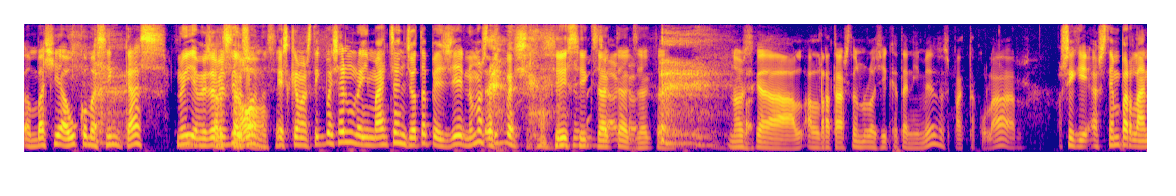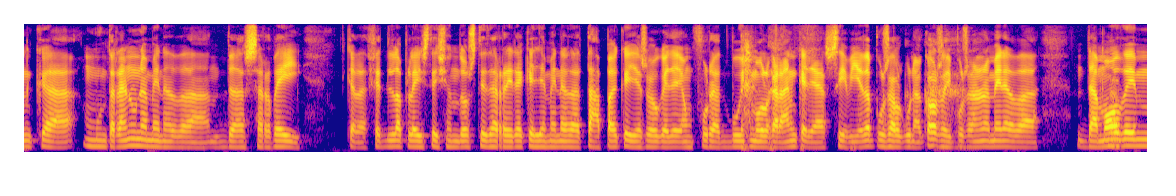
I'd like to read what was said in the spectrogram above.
em baixi a 1,5 cas No, i a més a més dius, sí. és que m'estic baixant una imatge en JPG, no m'estic baixant. Sí, sí, exacte, exacte. No, és que el, el retard tecnològic que tenim és espectacular. O sigui, estem parlant que muntaran una mena de, de servei que de fet la PlayStation 2 té darrere aquella mena de tapa que ja es veu que allà hi ha un forat buit molt gran que allà s'hi havia de posar alguna cosa i posar una mena de, de mòdem,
